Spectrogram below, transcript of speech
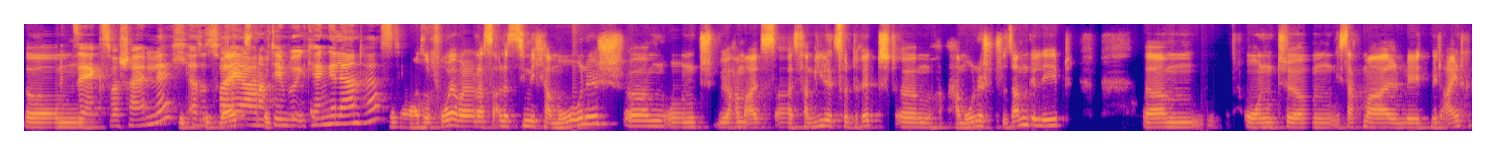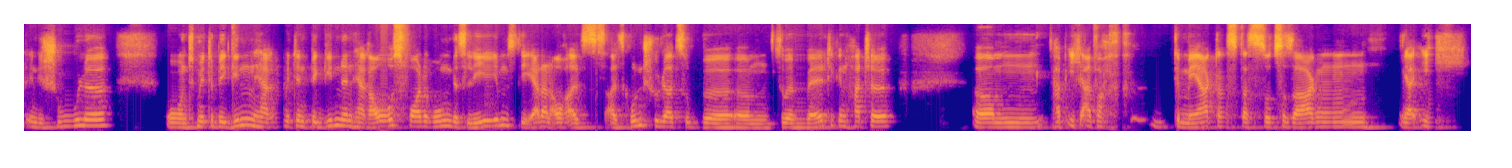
mit sechs wahrscheinlich, also zwei sechs, Jahre nachdem du ihn kennengelernt hast. Genau, also vorher war das alles ziemlich harmonisch ähm, und wir haben als, als Familie zu dritt ähm, harmonisch zusammengelebt. Ähm, und ähm, ich sag mal, mit, mit Eintritt in die Schule und mit, Beginn, mit den beginnenden Herausforderungen des Lebens, die er dann auch als, als Grundschüler zu, be, ähm, zu bewältigen hatte, ähm, habe ich einfach gemerkt, dass das sozusagen, ja, ich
